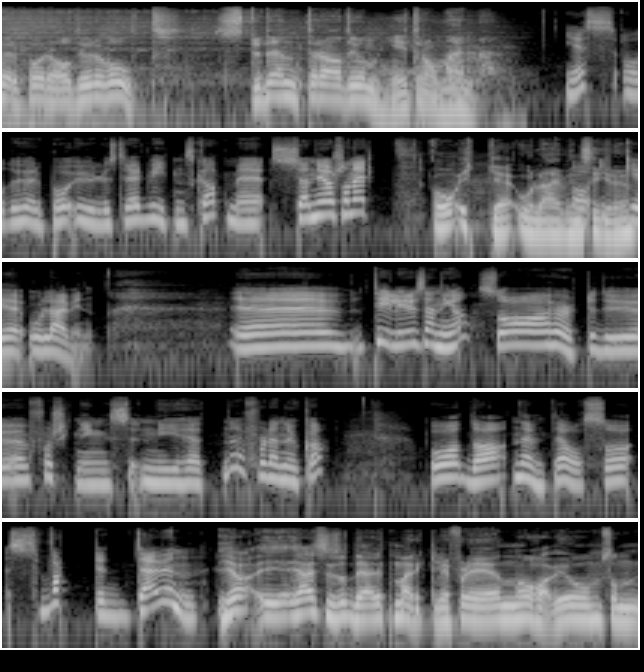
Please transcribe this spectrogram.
Hører på Radio Revolt, studentradioen i Trondheim. Yes, og du hører på Uillustrert vitenskap med Sunny og Jeanette. Og ikke Ole Eivind Og ikke Ole Eivind. Eh, tidligere i sendinga så hørte du forskningsnyhetene for denne uka. Og da nevnte jeg også svartedauden. Ja, jeg syns det er litt merkelig, for nå har vi jo sånn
